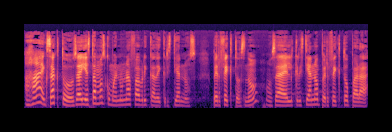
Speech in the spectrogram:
Ajá, exacto. O sea, y estamos como en una fábrica de cristianos perfectos, ¿no? O sea, el cristiano perfecto para,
